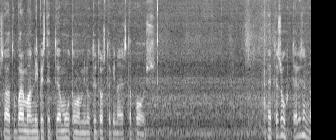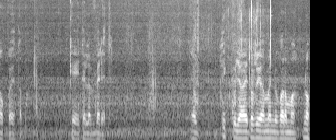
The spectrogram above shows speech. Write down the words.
saatu varmaan nipistettyä muutama minuutti tostakin ajasta pois. Että suhteellisen nopea tapa keitellä vedet. Ja tikkuja ei tosiaan mennyt varmaan, no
